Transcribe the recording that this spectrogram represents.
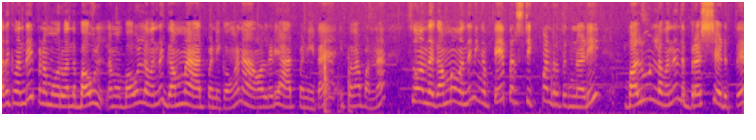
அதுக்கு வந்து இப்போ நம்ம ஒரு அந்த பவுல் நம்ம பவுலில் வந்து கம்மை ஆட் பண்ணிக்கோங்க. நான் ஆல்ரெடி ஆட் பண்ணிட்டேன். இப்போ தான் பண்ணேன். ஸோ அந்த கம்மை வந்து நீங்கள் பேப்பர் ஸ்டிக் பண்ணுறதுக்கு முன்னாடி பலூனில் வந்து இந்த ப்ரஷ் எடுத்து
